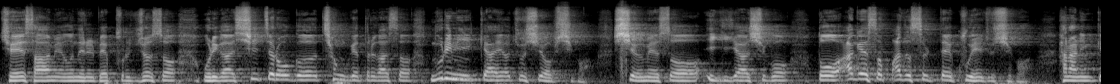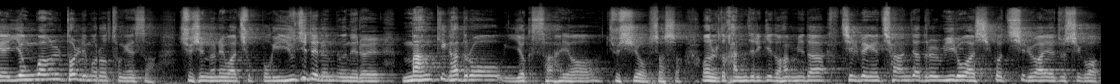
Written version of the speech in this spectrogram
죄 사함의 은혜를 베풀어 주셔서 우리가 실제로 그 천국에 들어가서 누림이 있게 하여 주시옵시고 시험에서 이기게 하시고 또 악에서 빠졌을 때 구해 주시고 하나님께 영광을 돌림으로 통해서 주신 은혜와 축복이 유지되는 은혜를 만끽하도록 역사하여 주시옵소서. 오늘도 간절히 기도합니다. 질병에 처한 자들을 위로하시고 치료하여 주시고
